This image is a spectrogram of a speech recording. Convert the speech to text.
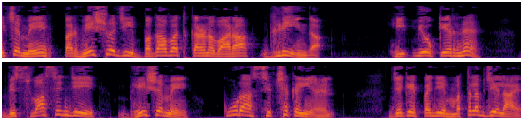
وچ મેં પરમેશ્વર જી બગાવત કરણ વારા ઘડી ઇંદા ही ॿियो केरु न विश्वासिन जे भेष में कूड़ा शिक्षक ई आहिनि जेके पंहिंजे मतिलब जे लाइ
